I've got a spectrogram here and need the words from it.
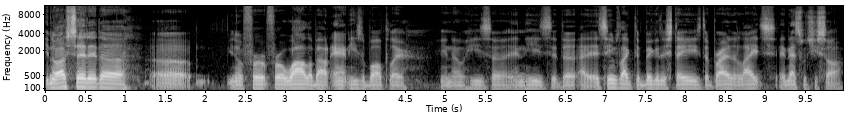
You know, I've said it, uh, uh, you know, for, for a while about Ant. He's a ball player. You know, he's uh, and he's the. It seems like the bigger the stage, the brighter the lights, and that's what you saw.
